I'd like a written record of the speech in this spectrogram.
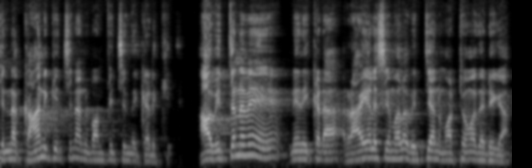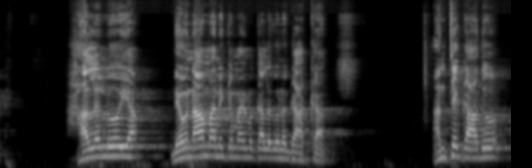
చిన్న కానుకిచ్చి నన్ను పంపించింది ఇక్కడికి. ఆ విత్తనమే నేను ఇక్కడ రాయలసీమలో విత్తాను మొట్టమొదటిగా. హలలోయ దేవునామానికి మేము కలుగును గాక. అంతేకాదు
